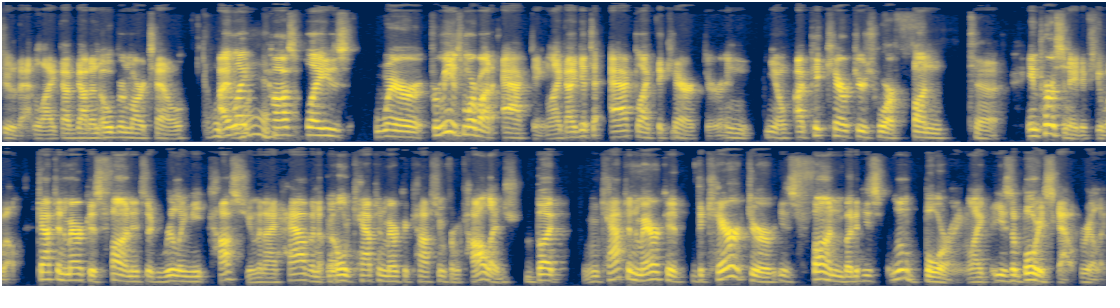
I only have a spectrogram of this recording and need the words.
to that. Like I've got an Oberyn Martell. Oh, I like cosplays where, for me, it's more about acting. Like I get to act like the character, and you know, I pick characters who are fun to impersonate, if you will. Captain America is fun. It's a really neat costume, and I have an, old Captain America costume from college. But Captain America, the character is fun, but he's a little boring. Like he's a Boy Scout, really.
